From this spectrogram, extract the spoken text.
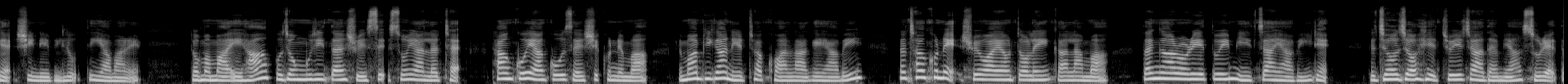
ခန့်ရှိနေပြီလို့သိရပါတယ်။ ဒေါ်မမအေးဟာဗိုလ်ချုပ်မူကြီးတန်းရွှေစစ်အစိုးရလက်ထက်1998ခုနှစ်မှာမြန်မာပြည်ကနေထွက်ခွာလာခဲ့ရပြီး2000ခုနှစ်ရွှေဝါရောင်တော်လိုင်းကာလမှာတန်ဃာတော်တွေသွေးမြေကြရပြီးတဲ့တကြောကြောဟစ်ကြွေးကြတဲ့များဆိုတဲ့တ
